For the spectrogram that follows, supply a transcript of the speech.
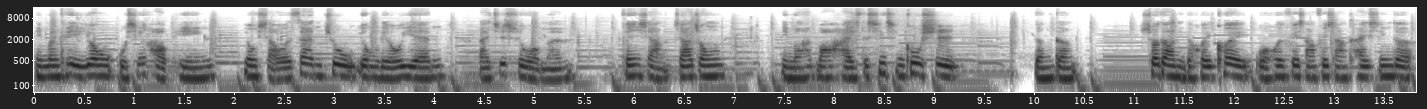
你们可以用五星好评、用小额赞助、用留言来支持我们，分享家中你们毛孩子的心情故事等等。收到你的回馈，我会非常非常开心的。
